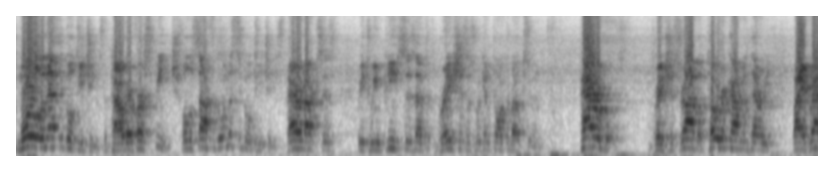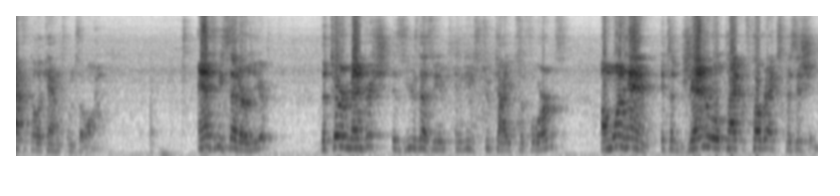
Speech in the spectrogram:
Moral and ethical teachings, the power of our speech. Philosophical and mystical teachings, paradoxes between pieces of Bereshis, as going to talk about soon. Parables, Bereshis Rabbah, Torah commentary, biographical accounts, and so on. As we said earlier, the term medrash is used as we, in these two types of forms. On one hand, it's a general type of Torah exposition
